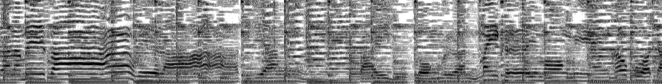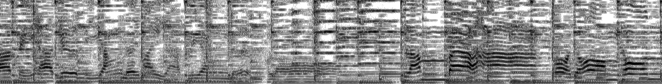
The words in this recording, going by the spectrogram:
อนละเมษาเวลาเที่ยง ไปอยู่กลงเรือนไม่เคยมองเมียง เขากลัวจะเสียชื่อเสียงเลยไม่อยากเลี้ยงเดินคลอลำบากก็ยอมทน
